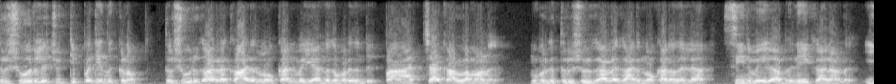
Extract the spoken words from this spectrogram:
തൃശ്ശൂരിൽ ചുറ്റിപ്പറ്റി നിൽക്കണം. തൃശ്ശൂർക്കാരുടെ കാര്യം നോക്കാൻ വയ്യ എന്നൊക്കെ പറയുന്നുണ്ട്. പാച്ച കള്ളമാണ്. മുമ്പർക്ക് തൃശ്ശൂർക്കാരുടെ കാര്യം നോക്കാനെന്നല്ല സിനിമയിൽ അഭിനയിക്കാനാണ്. ഈ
